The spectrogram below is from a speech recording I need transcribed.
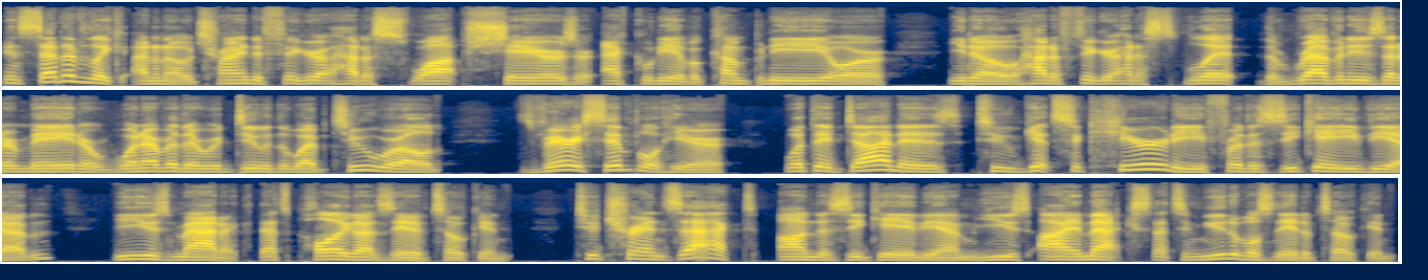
instead of like, I don't know, trying to figure out how to swap shares or equity of a company or, you know, how to figure out how to split the revenues that are made or whatever they would do in the Web 2 world, it's very simple here. What they've done is to get security for the ZK EVM, you use Matic. That's Polygon's native token. To transact on the ZK EVM, you use IMX. That's Immutable's native token.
